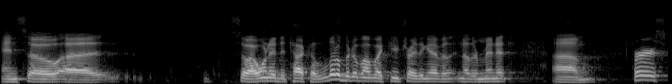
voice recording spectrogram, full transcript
And so, uh, so I wanted to talk a little bit about my future. I think I have another minute. Um, first,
